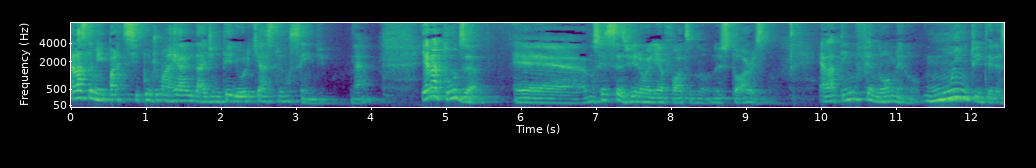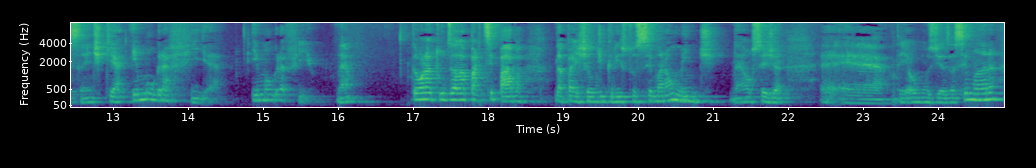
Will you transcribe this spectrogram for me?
elas também participam de uma realidade interior que as transcende. Né? E a Natuzza, é, não sei se vocês viram ali a foto no, no Stories, ela tem um fenômeno muito interessante que é a hemografia. Hemografia, né? Então a Natuzza ela participava da paixão de Cristo semanalmente, né? Ou seja, é, é, tem alguns dias da semana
